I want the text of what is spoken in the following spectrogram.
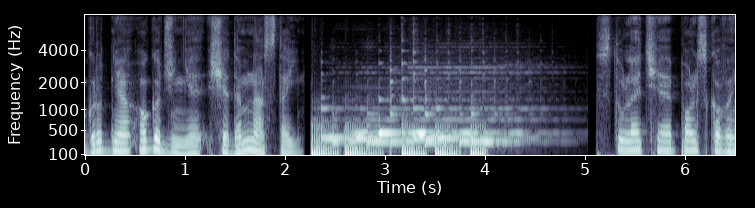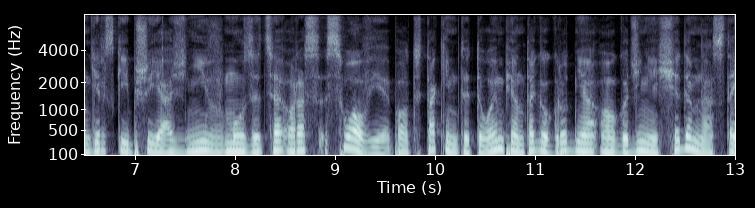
grudnia o godzinie 17. Stulecie polsko-węgierskiej przyjaźni w muzyce oraz słowie. Pod takim tytułem 5 grudnia o godzinie 17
